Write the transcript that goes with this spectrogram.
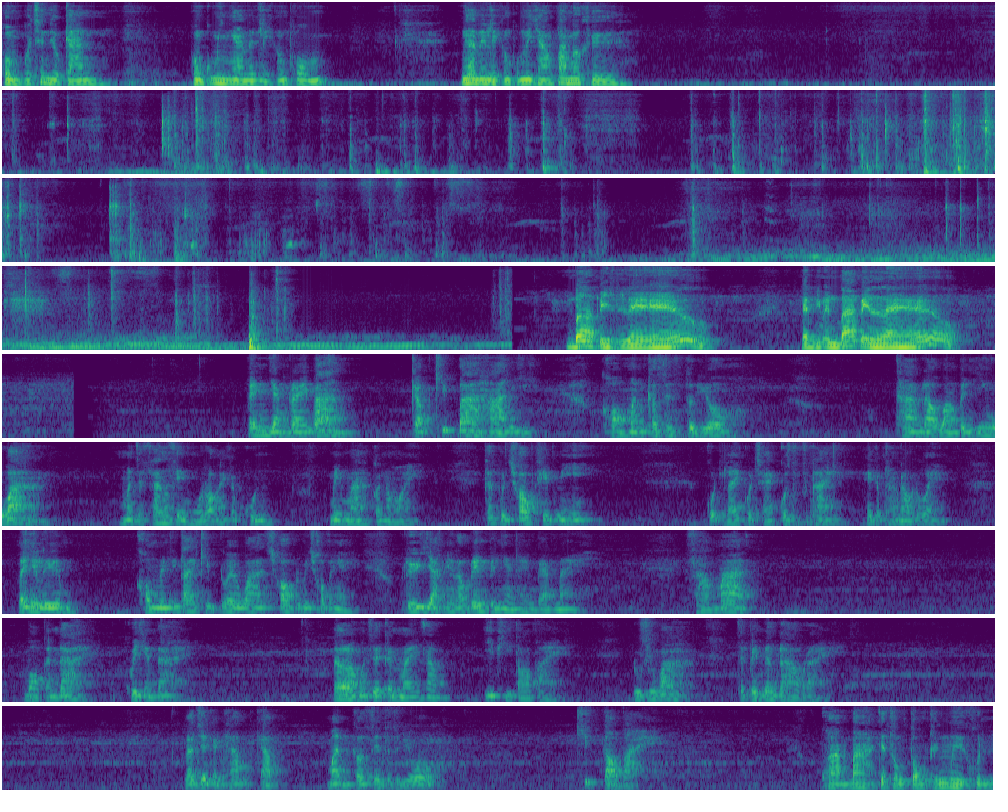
ผมก็เช่นเดียวกัน ผมก็มีงานในดีเลกของผม งานในดีเลกของผมในยามว่างก็คือ บ้าไปแล้ว แบบนี้มันบ้าไปแล้ว เป็นอย่างไรบ้างกับคลิปบ้าหาดีของมันเกาเซนสตูดิโอ ทางเราหวังเป็นยิ่งว่า มันจะสร้างเสียงหัวเราะให้กับคุณไม่มากก็น้อย ถ้าคุณชอบคลิปนี้ กดไลค์ กดแชร์ กด subscribe ให้กับทางเราด้วย และอย่าลืม คอมเมนต์ที่ใต้คลิปด้วยว่าชอบหรือไม่ชอบยังไง หรืออยากให้เราเล่นเป็นยังไงแบบไหน สามารถ บอกกันได้ คุยกันได้ แล้วเรามาเจอกันใหม่กับ EP ต่อไป ดูซิว่าจะเป็นเรื่องราวอะไร แล้วเจอกันครับกับมันก็เส้นสตูดิโอคลิปต่อไป ความบ้าจะส่งตรงถึงมือคุณ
